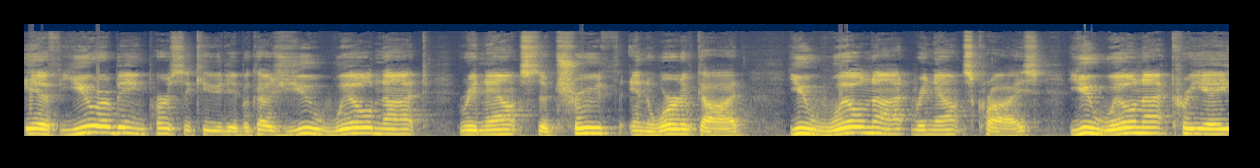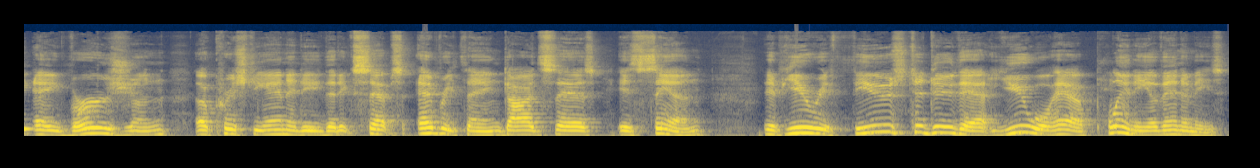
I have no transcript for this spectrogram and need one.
If you are being persecuted because you will not renounce the truth in the Word of God, you will not renounce Christ, you will not create a version of Christianity that accepts everything God says is sin. If you refuse to do that, you will have plenty of enemies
